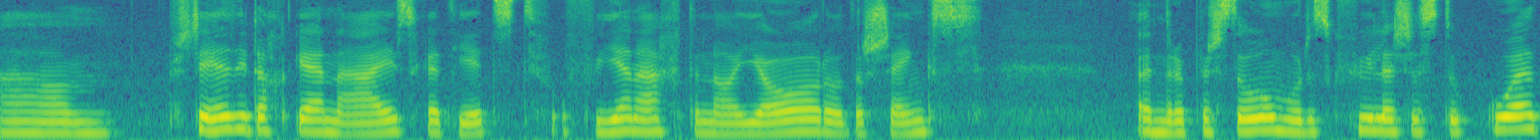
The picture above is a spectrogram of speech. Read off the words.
ähm, bestell dir doch gerne eins, gerade jetzt auf Weihnachten, Neujahr oder schenk es einer Person, wo du das Gefühl hast, es tut gut.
